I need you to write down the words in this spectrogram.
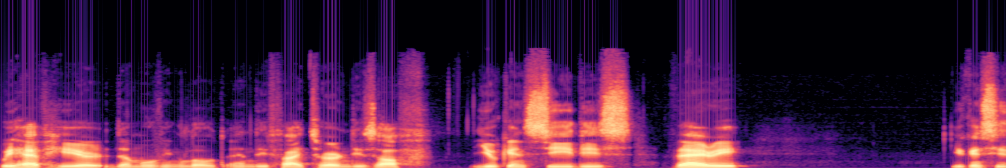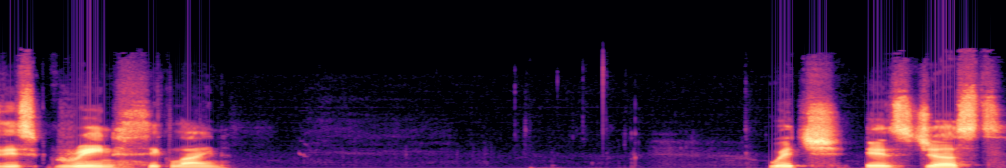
We have here the moving load and if I turn this off you can see this very you can see this green thick line which is just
